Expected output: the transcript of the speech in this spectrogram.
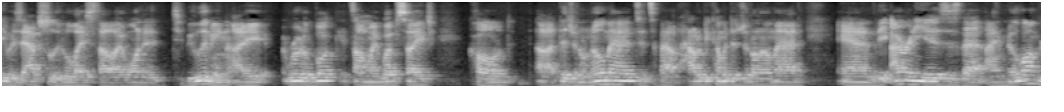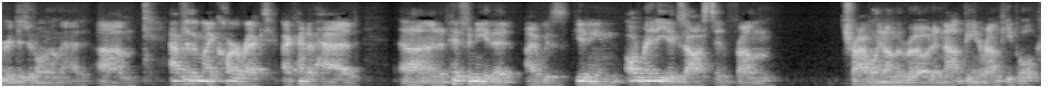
it was absolutely the lifestyle I wanted to be living. I wrote a book, it's on my website called uh, Digital Nomads. It's about how to become a digital nomad. And the irony is, is that I'm no longer a digital nomad. Um, after the, my car wrecked, I kind of had uh, an epiphany that I was getting already exhausted from traveling on the road and not being around people.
